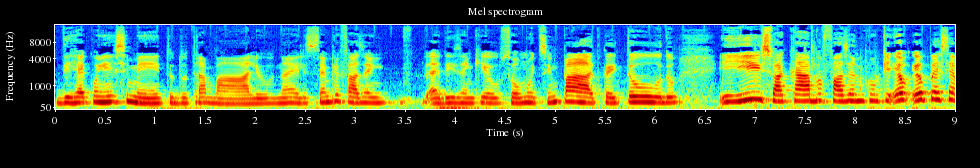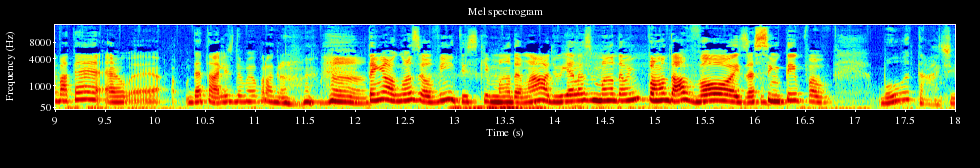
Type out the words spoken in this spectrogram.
de reconhecimento do trabalho, né? Eles sempre fazem, é, dizem que eu sou muito simpática e tudo. E isso acaba fazendo com que... Eu, eu percebo até é, é, detalhes do meu programa. Tem algumas ouvintes que mandam áudio e elas mandam impondo a voz, assim, tipo... Boa tarde,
